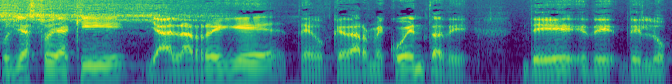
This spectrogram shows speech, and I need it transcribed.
pues ya estoy aquí, ya la regué, tengo que darme cuenta de, de, de, de lo,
